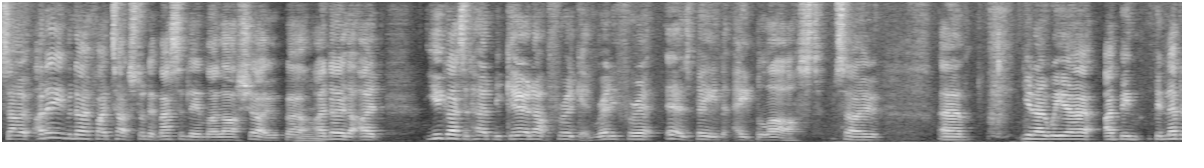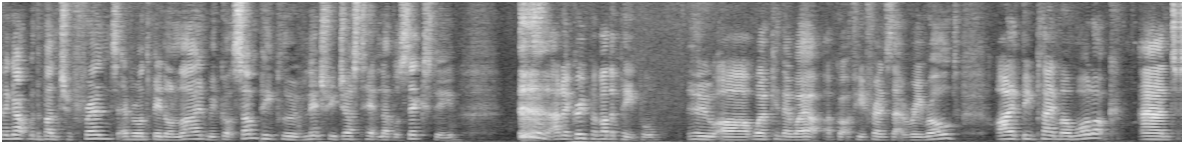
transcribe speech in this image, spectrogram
So I don't even know if I touched on it massively in my last show, but Mm. I know that I, you guys had heard me gearing up for it, getting ready for it. It has been a blast. So, um, you know, we uh, I've been been leveling up with a bunch of friends. Everyone's been online. We've got some people who have literally just hit level sixty, and a group of other people who are working their way up. I've got a few friends that are re-rolled. I've been playing my warlock, and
